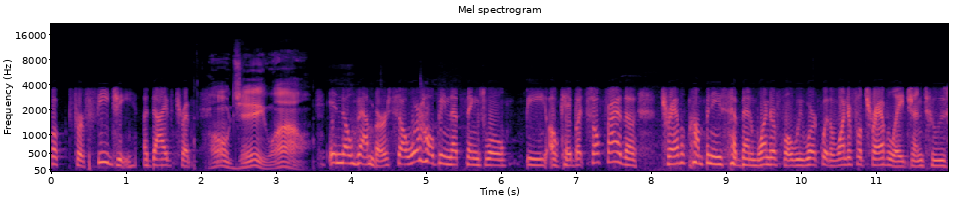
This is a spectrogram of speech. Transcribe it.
booked for Fiji, a dive trip Oh, gee, wow. in November. So we're hoping that things will be okay. But so far, the travel companies have been wonderful. We work with a wonderful travel agent who's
